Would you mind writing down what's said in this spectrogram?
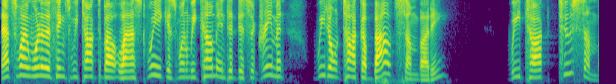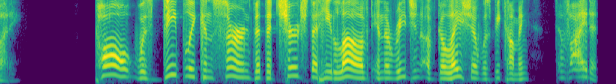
That's why one of the things we talked about last week is when we come into disagreement, we don't talk about somebody, we talk to somebody. Paul was deeply concerned that the church that he loved in the region of Galatia was becoming divided.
